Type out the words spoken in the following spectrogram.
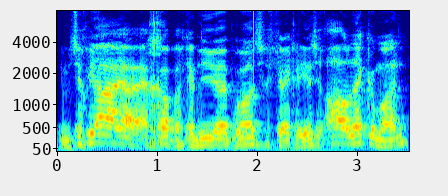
Iemand zegt, ja, ja, echt grappig, ik heb nu eh, promotie gekregen. Die zegt, oh, lekker man.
